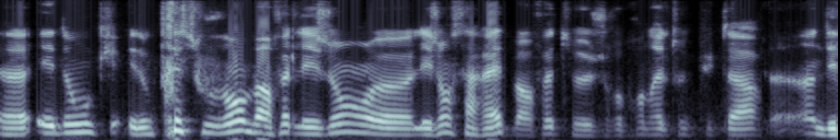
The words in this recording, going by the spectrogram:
Euh, et donc, et donc très souvent, bah, en fait, les gens, euh, les gens s'arrêtent. Bah, en fait, euh, je reprendrai le truc plus tard. Euh, Un des,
